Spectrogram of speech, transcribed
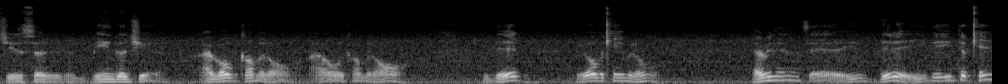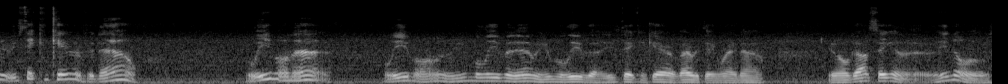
Jesus said, be in good cheer. I've overcome it all. I overcome it all. He did. He overcame it all. Everything that's there, he did it. He, he took care of it. He's taking care of it now. Believe on that. Believe on it. You believe in him, and you believe that he's taking care of everything right now. You know, God's taking it. He knows.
